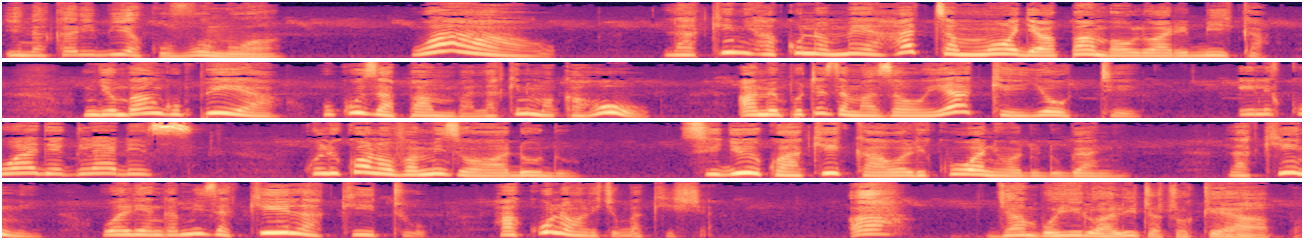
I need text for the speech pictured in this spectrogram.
inakaribia kuvunwa. Wow! Lakini hakuna mmea hata mmoja wa pamba ulioharibika. Mjomba wangu pia hukuza pamba, lakini mwaka huu amepoteza mazao yake yote. Ilikuwaje Gladys? Kulikuwa na uvamizi wa wadudu. Sijui kwa hakika walikuwa ni wadudu gani, lakini waliangamiza kila kitu, hakuna walichobakisha. Ah, jambo hilo halitatokea hapa.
